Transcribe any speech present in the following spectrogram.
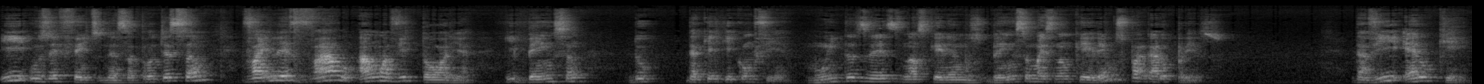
e os efeitos dessa proteção vai levá-lo a uma vitória e bênção do daquele que confia. Muitas vezes nós queremos bênção, mas não queremos pagar o preço. Davi era o que?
